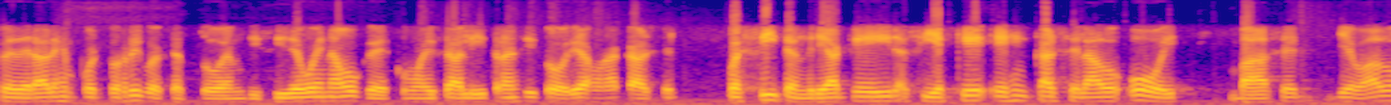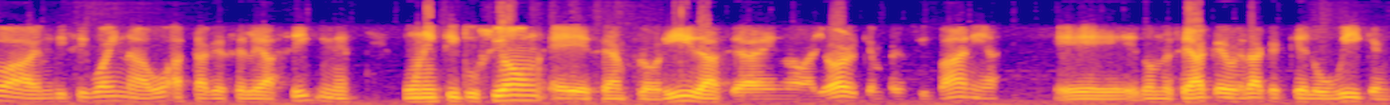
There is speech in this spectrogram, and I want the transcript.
federales en Puerto Rico, excepto MDC de Guaynabo, que es como dice Ali, transitoria, es una cárcel, pues sí tendría que ir, si es que es encarcelado hoy, va a ser llevado a MDC Guaynabo hasta que se le asigne una institución, eh, sea en Florida, sea en Nueva York, en Pensilvania, eh, donde sea que verdad que, que lo ubiquen.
